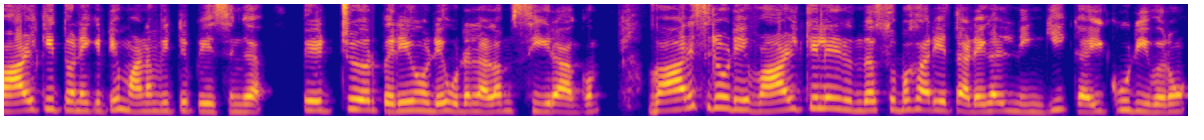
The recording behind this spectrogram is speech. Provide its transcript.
வாழ்க்கை துணைக்கிட்டையும் மனம் விட்டு பேசுங்க. பெற்றோர் பெரியவனுடைய உடல்நலம் சீராகும். வாரிசுகளுடைய வாழ்க்கையில இருந்த சுபகாரிய தடைகள் நீங்கி கைகூடி வரும்.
